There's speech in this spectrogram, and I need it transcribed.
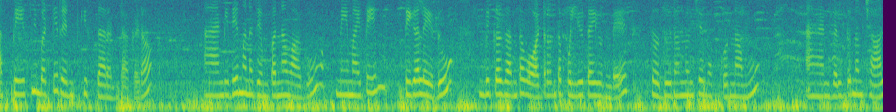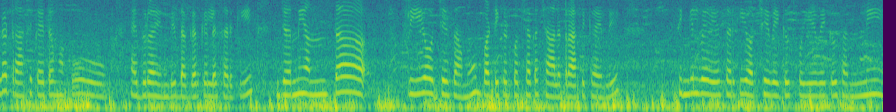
ఆ స్పేస్ని బట్టి రెంట్కి ఇస్తారంట అక్కడ. అండ్ ఇదే మన జంపన్న వాగు. మేమైతే ఏం దిగలేదు బికాజ్ అంతా వాటర్ అంతా పొల్యూట్ అయి ఉండే. సో దూరం నుంచే మొక్కున్నాము. అండ్ వెళ్తున్నాం. చాలా ట్రాఫిక్ అయితే మాకు ఎదురైంది దగ్గరికి వెళ్ళేసరికి. జర్నీ అంతా ఫ్రీగా వచ్చేసాము. బట్ ఇక్కడికి వచ్చాక చాలా ట్రాఫిక్ అయింది. సింగిల్ వే అయ్యేసరికి వచ్చే వెహికల్స్ పోయే వెహికల్స్ అన్నీ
